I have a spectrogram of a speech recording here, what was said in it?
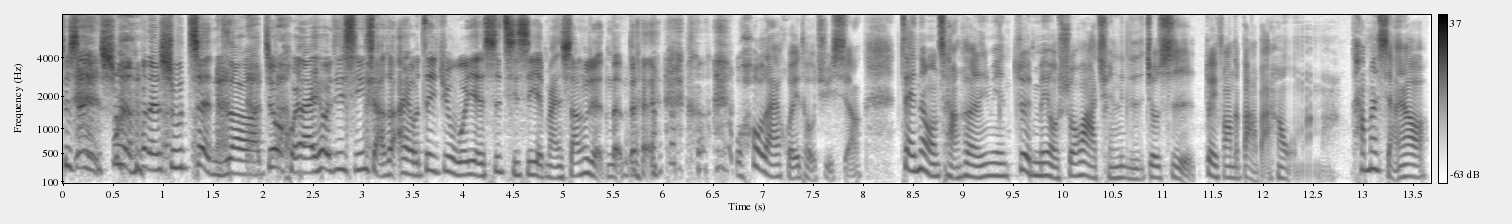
就是输人不能输阵，你知道吗？就回来以后就心想说：“哎，我这句我也是，其实也蛮伤人的。”对 我后来回头去想，在那种场合里面，最没有说话权利的就是对方的。爸爸和我妈妈，他们想要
